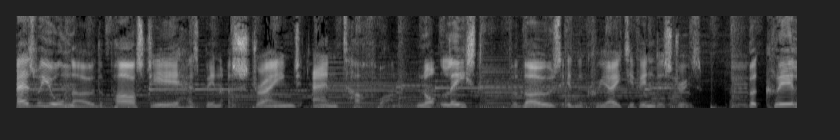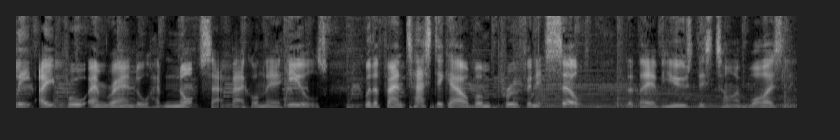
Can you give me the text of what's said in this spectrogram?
As we all know, the past year has been a strange and tough one, not least for those in the creative industries. But clearly, April and Randall have not sat back on their heels, with a fantastic album proof in itself that they have used this time wisely.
